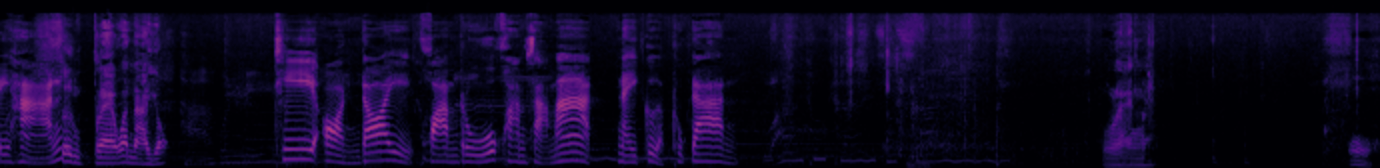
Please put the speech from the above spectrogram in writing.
ริหาร ซึ่งแปลว่านายก ที่อ่อนด้อยความรู้ความสามารถในเกือบทุกด้าน แรงไหม โอ้โห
